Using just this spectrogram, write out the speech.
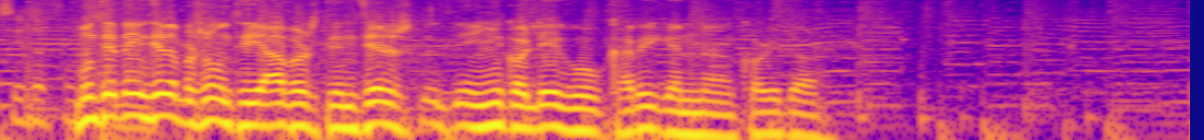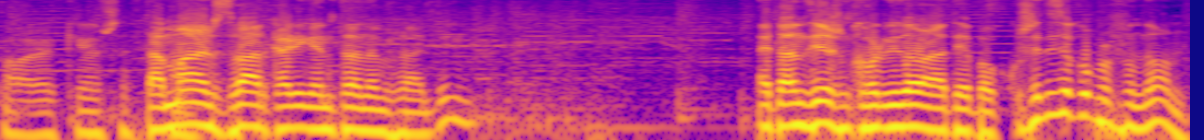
si do funksionon. Mund të jetë një tjetër për shembull t'ia nxjerrësh një kolegu karrigen në korridor. Po, e kjo është e Ta marrësh zvarrë karrigen të në përshajtin. E ta nxjerrësh në korridor atje, po, kush e di se ku përfundon?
